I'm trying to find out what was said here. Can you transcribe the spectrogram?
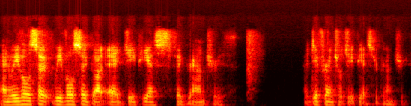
and we've also we've also got a GPS for ground truth, a differential GPS for ground truth.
